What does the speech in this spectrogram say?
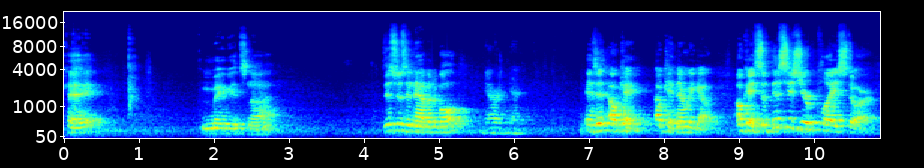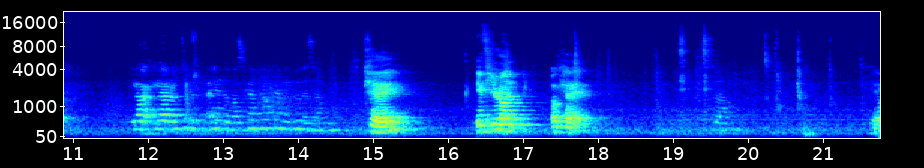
Okay. Maybe it's not. This was inevitable. Is it? Okay. Okay, there we go. Okay, so this is your Play Store. You're, you're a little bit ahead of us, Can- how can we do this? Okay. If you're on. Okay. Okay.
